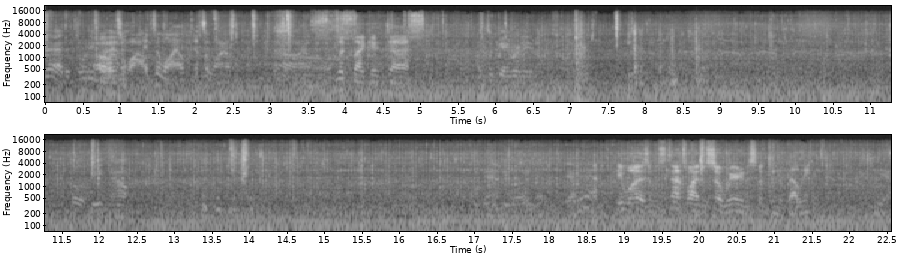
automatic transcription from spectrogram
said. It's 25. Oh, it's a wild. It's a wild. It's a wild. Oh, Looked like it. Uh, That's okay. We're leaving. Full of beat now. he was. It was. That's why it was so weird. It was hooked in the belly. Yeah.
